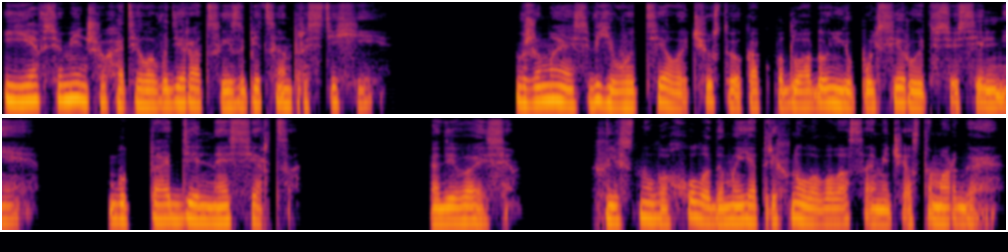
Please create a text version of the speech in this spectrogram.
И я все меньше хотела выдираться из эпицентра стихии. Вжимаясь в его тело, чувствую, как под ладонью пульсирует все сильнее, будто отдельное сердце. «Одевайся». Хлестнула холодом, и я тряхнула волосами, часто моргая.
